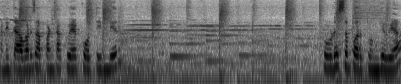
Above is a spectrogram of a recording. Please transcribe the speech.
आणि त्यावरच आपण टाकूया कोथिंबीर. थोडंसं परतून घेऊया.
